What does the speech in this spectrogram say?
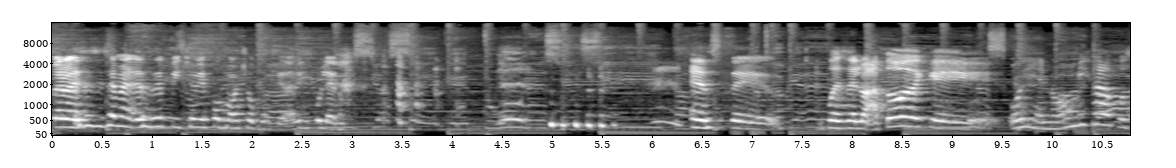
Pero ese sí se me. Ese pinche viejo mocho porque era bien culero. este. Pues el vato de que. Oye, no, mija, pues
